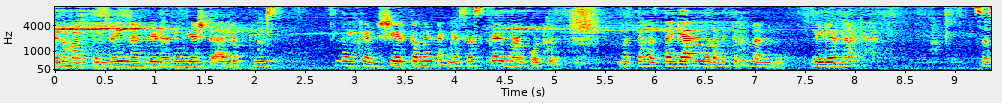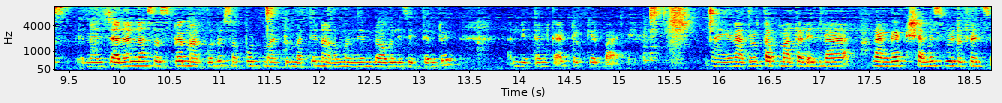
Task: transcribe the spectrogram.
ಏನು ಮಾಡ್ತೀನಿ ರೀ ನನ್ನ ವಿಡಿಯೋ ನಿಮ್ಗೆ ಇಷ್ಟ ಆದರೆ please like and share comment ಹಂಗೆ ಸಬ್ಸ್ಕ್ರೈಬ್ ಮಾಡಿಕೊಡ್ರಿ ಮತ್ತು ಹೊಸದಾಗಿ ಯಾರು ನೋಡಕತ್ತೀರಿ ನನ್ನ ವಿಡಿಯೋನ ಸಸ್ ನನ್ನ ಚಾನಲ್ನ ಸಬ್ಸ್ಕ್ರೈಬ್ ಮಾಡಿಕೊಂಡು ಸಪೋರ್ಟ್ ಮಾಡಿರಿ. ಮತ್ತು ನಾನು ಮುಂದಿನ ಬ್ಲಾಗಲ್ಲಿ ಸಿಗ್ತೇನೆ ರೀ ಅಲ್ಲಿ ತನಕ ಟೇಕ್ ಕೇರ್ ಬಾಯ್ ನಾ ಏನಾದರೂ ತಪ್ಪು ಮಾತಾಡಿದ್ನ, ನಂಗೆ ಕ್ಷಮಿಸ್ಬಿಡ್ರಿ ಫ್ರೆಂಡ್ಸ್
